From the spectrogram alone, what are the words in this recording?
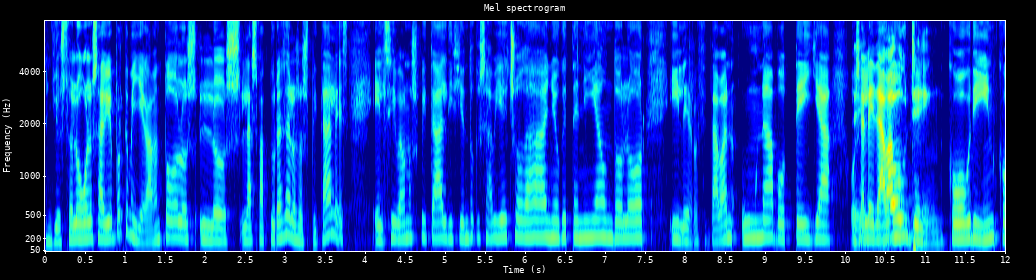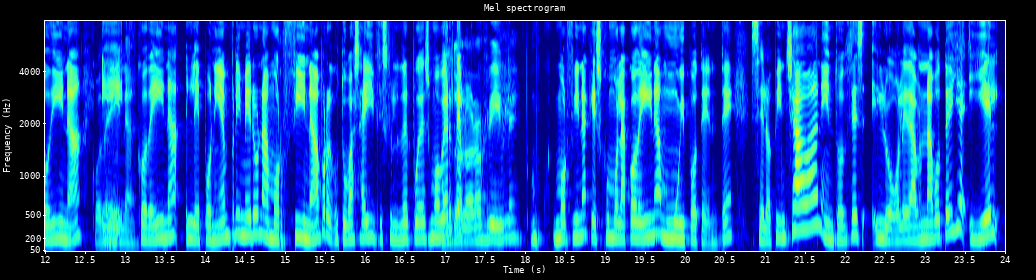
Yo esto luego lo sabía porque me llegaban todas los, las facturas de los hospitales. Él se iba a un hospital diciendo que se había hecho daño, que tenía un dolor y le recetaban una botella, o sea, le daban Codeine. codeína, codina, Codeína. eh, codeína, le ponían primero una morfina, porque tú vas ahí y dices que no te puedes moverte, Un dolor horrible. morfina que es como la codeína muy potente. Se lo pinchaban y entonces luego le daban una botella y él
